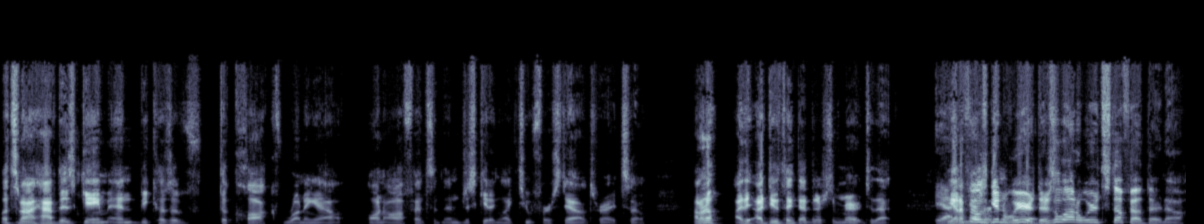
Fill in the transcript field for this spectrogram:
let's not have this game end because of the clock running out on offense and then just getting like two first downs, right? So I don't know. I I do think that there's some merit to that. Yeah, the NFL is getting weird. that- There's a lot of weird stuff out there now.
